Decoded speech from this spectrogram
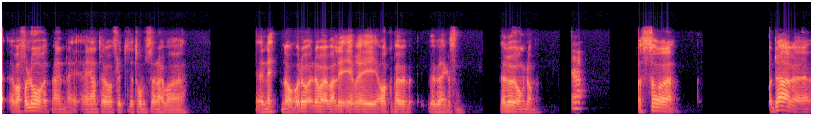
jeg var forlovet med en, en jente og flyttet til Tromsø da jeg var 19 år. Og da, da var jeg veldig ivrig i AKP-bevegelsen. Rød Ungdom. Ja. Og så Og der eh,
